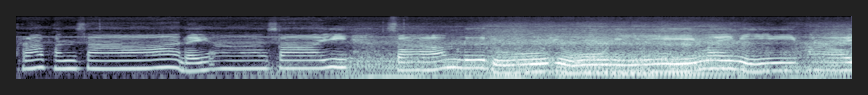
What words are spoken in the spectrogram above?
พระพรรษาได้อาศัยสามฤดูอยู่นี้ไม่มีภัย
